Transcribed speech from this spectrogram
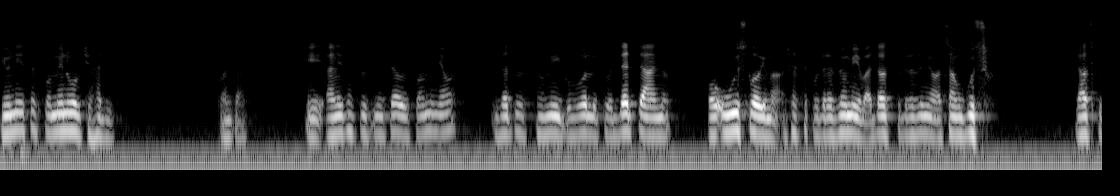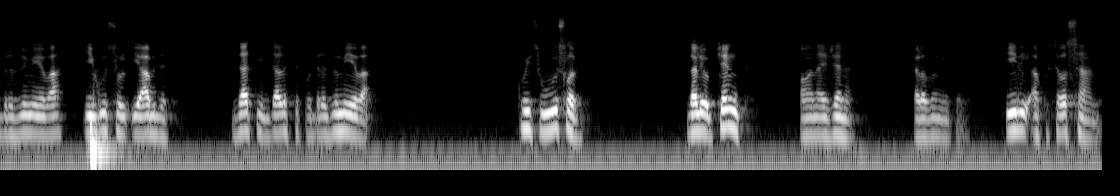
I on nije sad spomenuo uopće hadis. Kontaš. I, a nisam tu smeselu spominjao, zato što smo mi govorili to detaljno o uslovima, šta se podrazumijeva, da li se podrazumijeva sam gusul, da li se podrazumijeva i gusul i abdest. Zatim, da li se podrazumijeva koji su uslovi, da li općenito ona je žena, razumijete li? Ili ako se osami,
